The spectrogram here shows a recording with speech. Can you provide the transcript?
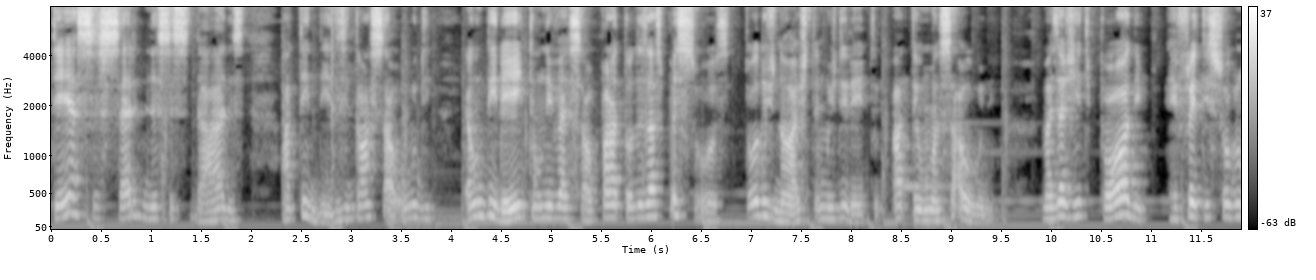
ter essa série de necessidades atendidas. Então, a saúde é um direito universal para todas as pessoas. Todos nós temos direito a ter uma saúde mas a gente pode refletir sobre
